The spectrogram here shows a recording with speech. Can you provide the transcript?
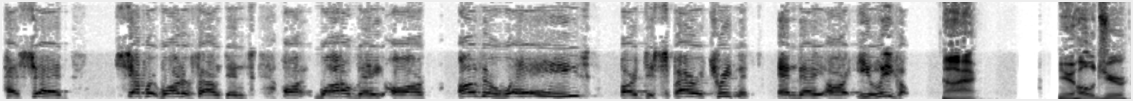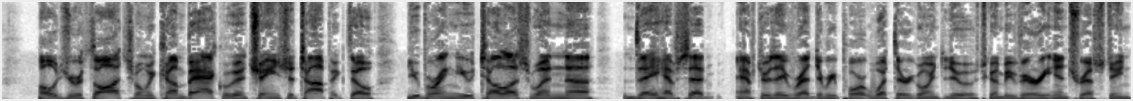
has said separate water fountains, are, while they are other ways, are disparate treatment, and they are illegal. All right. You hold your hold your thoughts. When we come back, we're going to change the topic. Though you bring, you tell us when uh, they have said after they've read the report what they're going to do. It's going to be very interesting.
